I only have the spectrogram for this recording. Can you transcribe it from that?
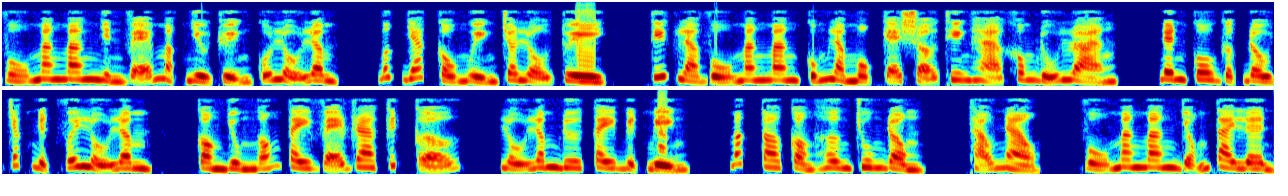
vụ mang mang nhìn vẻ mặt nhiều chuyện của Lộ Lâm, bất giác cầu nguyện cho Lộ Tùy, tiếc là vụ mang mang cũng là một kẻ sợ thiên hạ không đủ loạn, nên cô gật đầu chắc nịch với Lộ Lâm, còn dùng ngón tay vẽ ra kích cỡ, lộ lâm đưa tay bịt miệng, mắt to còn hơn chuông đồng, thảo nào, vụ mang mang giỏng tay lên,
